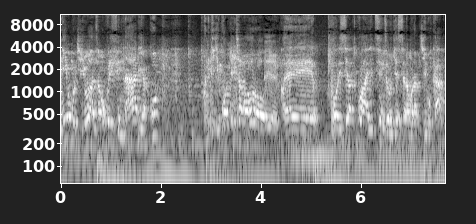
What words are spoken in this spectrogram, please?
niba umukinnyi ubanzamo kuri finali ya coupe. Muri iki gikombe cy'amahoro eh, polisi yatwaye itsinze bugesera murabyibuka?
